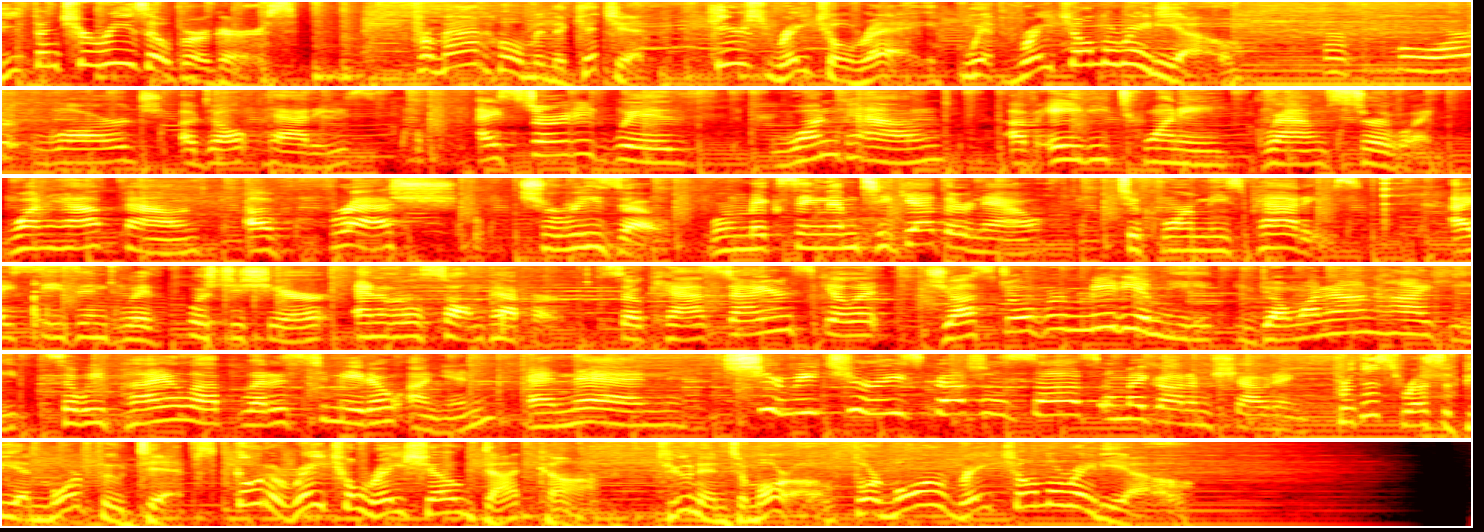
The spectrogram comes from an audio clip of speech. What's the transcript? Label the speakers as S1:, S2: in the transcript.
S1: Beef and chorizo burgers. From at home in the kitchen, here's Rachael Ray with Rach on the Radio.
S2: For four large adult patties, I started with one pound of 80 20 ground sirloin, one half pound of fresh chorizo. We're mixing them together now to form these patties. I seasoned with Worcestershire and a little salt and pepper. So cast iron skillet, just over medium heat. You don't want it on high heat. So we pile up lettuce, tomato, onion, and then chimichurri special sauce. Oh my God, I'm shouting.
S1: For this recipe and more food tips, go to rachaelrayshow.com. Tune in tomorrow for more Rach on the Radio.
